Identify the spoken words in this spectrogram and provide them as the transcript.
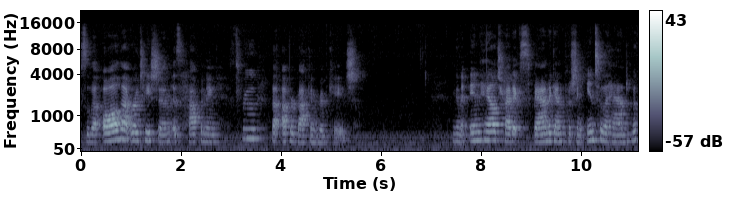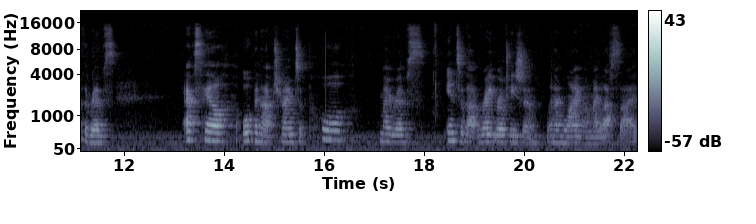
so that all that rotation is happening through the upper back and rib cage. I'm going to inhale, try to expand again, pushing into the hand with the ribs. Exhale, open up, trying to pull my ribs into that right rotation when I'm lying on my left side.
